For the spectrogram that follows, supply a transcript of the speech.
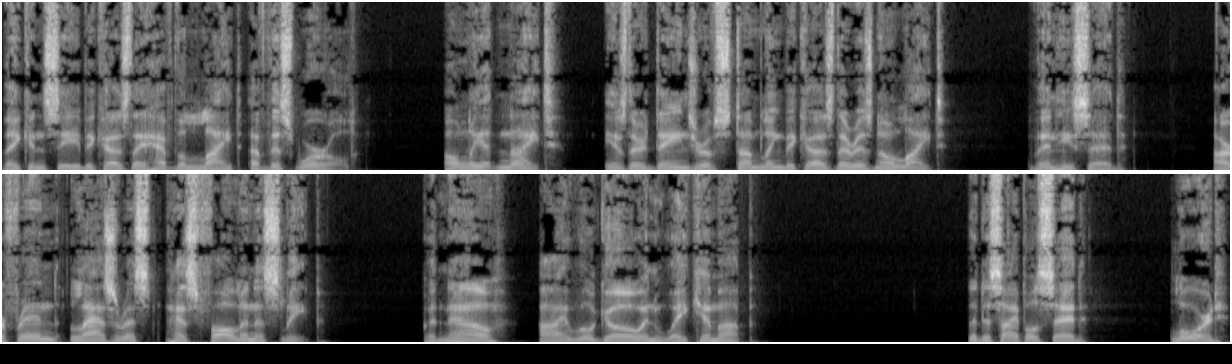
They can see because they have the light of this world. Only at night is there danger of stumbling because there is no light. Then he said, Our friend Lazarus has fallen asleep, but now I will go and wake him up. The disciples said, Lord,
